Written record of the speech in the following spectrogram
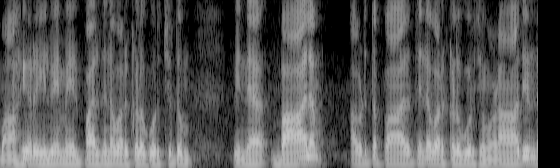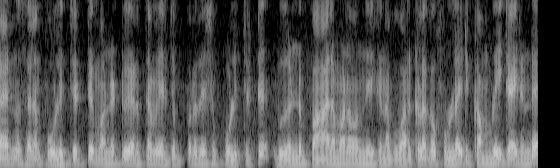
മാഹി റെയിൽവേ മേൽപ്പാലത്തിന്റെ വർക്കുകളെ കുറിച്ചിട്ടും പിന്നെ ബാലം അവിടുത്തെ പാലത്തിന്റെ വർക്കുകളെ കുറിച്ചും. അവിടെ ആദ്യം ഉണ്ടായിരുന്ന സ്ഥലം പൊളിച്ചിട്ട് മണ്ണിട്ട് ഉയർത്താൻ വിചാരിച്ച പ്രദേശം പൊളിച്ചിട്ട് വീണ്ടും പാലമാണ് വന്നിരിക്കുന്നത്. അപ്പോൾ വർക്കുകളൊക്കെ ഫുള്ളായിട്ട് കംപ്ലീറ്റ് ആയിട്ടുണ്ട്.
